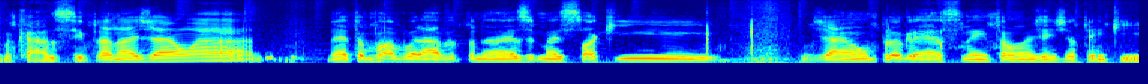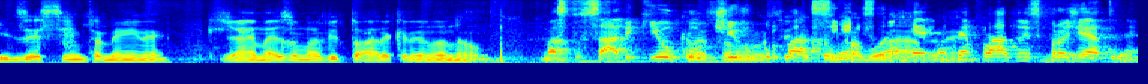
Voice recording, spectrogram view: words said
No caso, sim, para nós já é uma. Não é tão favorável para nós, mas só que já é um progresso, né? Então a gente já tem que dizer sim também, né? Que já é mais uma vitória, querendo ou não. Mas tu sabe que o cultivo por pacientes não é né? contemplado nesse projeto, né?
